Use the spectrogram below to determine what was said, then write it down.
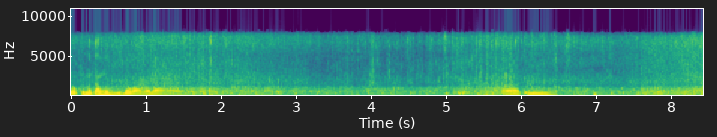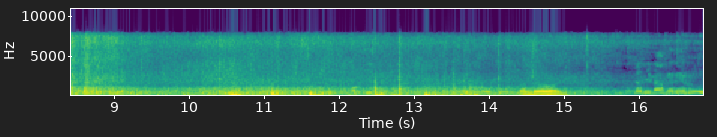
ยกขึ้นมาตั้งบนหินระหว่างเวลาเอาอ่าจริงนั่นเลยได้ดีน้ำได้เลย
